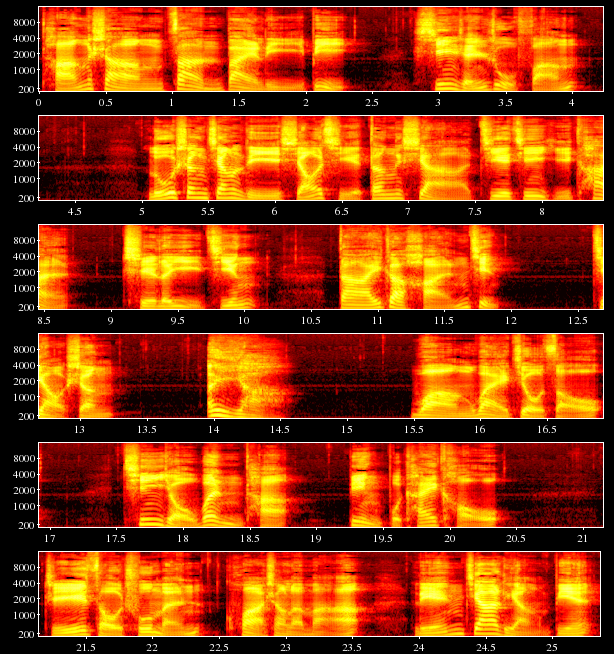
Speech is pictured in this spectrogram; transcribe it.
堂上赞拜礼毕，新人入房。卢生将李小姐灯下接襟一看，吃了一惊，打一个寒噤，叫声：“哎呀！”往外就走。亲友问他，并不开口，只走出门，跨上了马，连家两边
